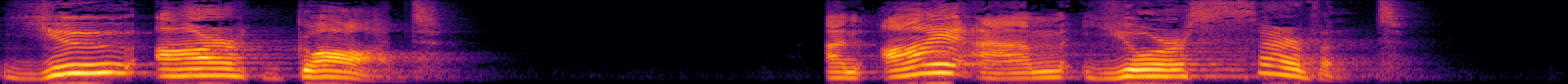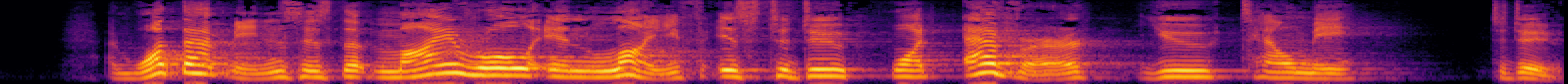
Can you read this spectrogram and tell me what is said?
you are God. And I am your servant. And what that means is that my role in life is to do whatever you tell me to do.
